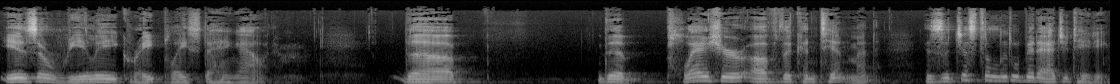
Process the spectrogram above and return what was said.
is a really great place to hang out. The, the pleasure of the contentment is just a little bit agitating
